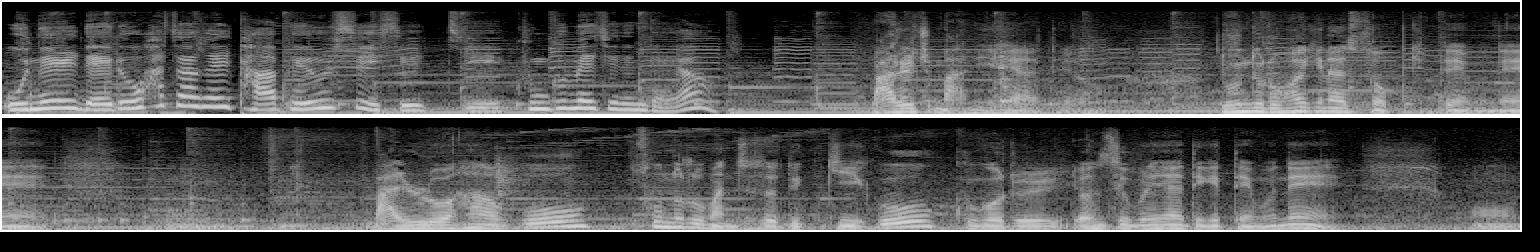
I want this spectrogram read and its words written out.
오늘 내로 화장을 다 배울 수 있을지 궁금해지는데요. 말을 좀 많이 해야 돼요. 눈으로 확인할 수 없기 때문에 음, 말로 하고 손으로 만져서 느끼고 그거를 연습을 해야 되기 때문에 어,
